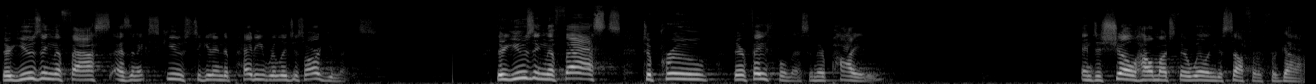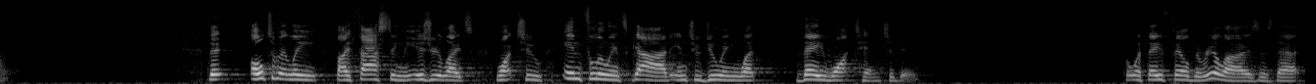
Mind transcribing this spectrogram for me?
They're using the fasts as an excuse to get into petty religious arguments. They're using the fasts to prove their faithfulness and their piety and to show how much they're willing to suffer for God. That ultimately, by fasting, the Israelites want to influence God into doing what they want Him to do. But what they failed to realize is that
